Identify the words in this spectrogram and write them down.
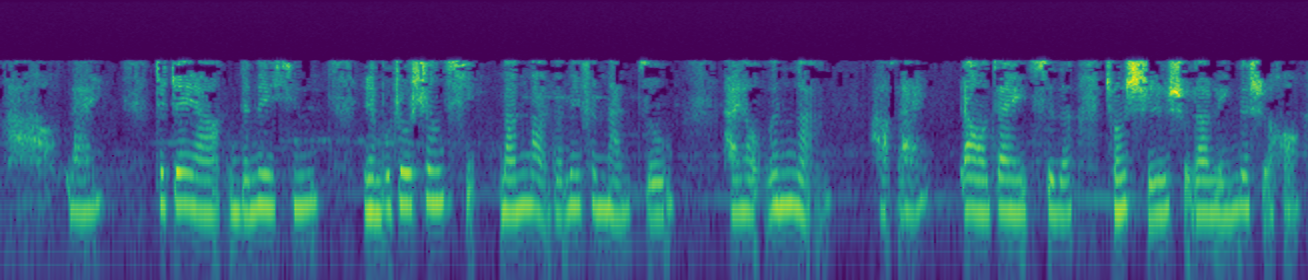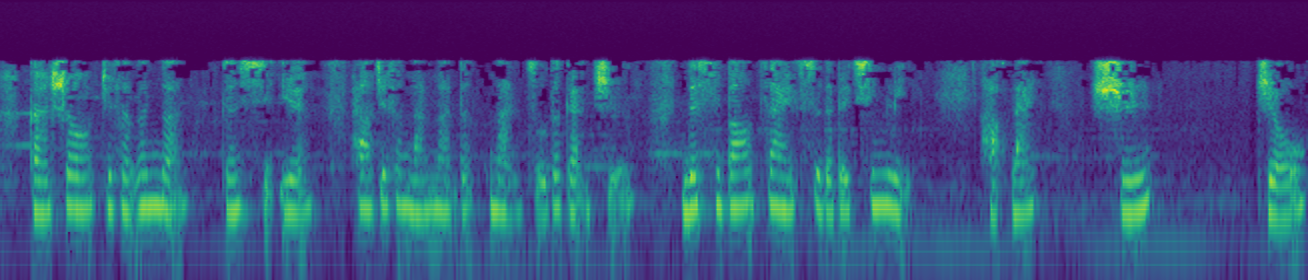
好，来，就这样，你的内心忍不住升起满满的那份满足，还有温暖。好，来，让我再一次的从十数到零的时候，感受这份温暖。跟喜悦，还有这份满满的满足的感觉，你的细胞再一次的被清理。好，来，十、九、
